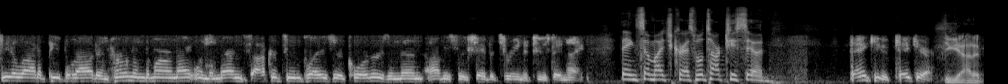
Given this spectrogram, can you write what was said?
see a lot of people out in Hermann tomorrow night when the men's soccer team plays their quarters, and then obviously Chaifetz Arena Tuesday night. Thanks so much, Chris. We'll talk to you soon. Thank you. Take care. You got it.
